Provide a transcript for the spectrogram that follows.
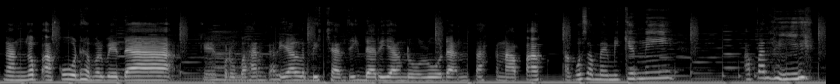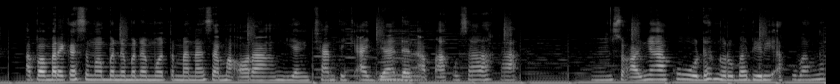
nganggep aku udah berbeda kayak Hmm. perubahan kali ya lebih cantik dari yang dulu dan entah kenapa aku, aku sampai mikir nih apa nih apa mereka semua bener-bener mau temenan sama orang yang cantik aja Hmm. dan apa aku salah kak Hmm, soalnya aku udah ngerubah diri aku banget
